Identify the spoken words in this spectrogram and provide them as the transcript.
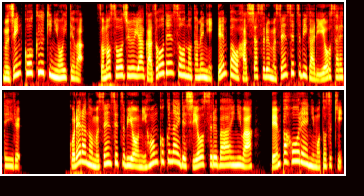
無人航空機においてはその操縦や画像伝送のために電波を発射する無線設備が利用されている。これらの無線設備を日本国内で使用する場合には、電波法令に基づき、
